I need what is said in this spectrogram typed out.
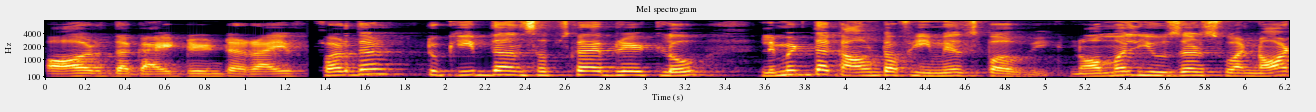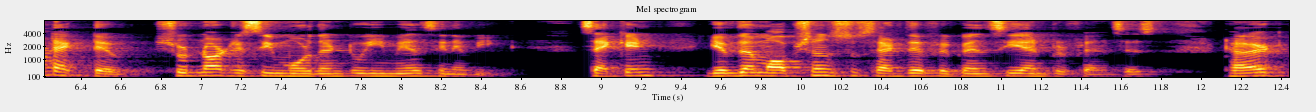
or the guide didn't arrive. Further, to keep the unsubscribe rate low, limit the count of emails per week. Normal users who are not active should not receive more than two emails in a week. Second, give them options to set their frequency and preferences. Third,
